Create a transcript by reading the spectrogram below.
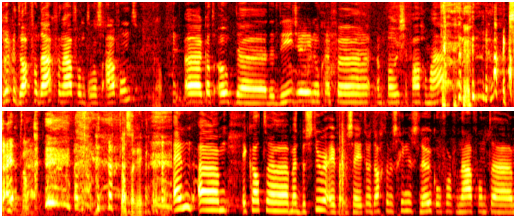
Drukke dag vandaag, vanavond was avond. Eh, ik had ook de, de DJ nog even een postje van gemaakt. Ik zei het toch. Klasse Rick. En ehm, ik had eh, met bestuur even gezeten. We dachten misschien is het leuk om voor vanavond ehm,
